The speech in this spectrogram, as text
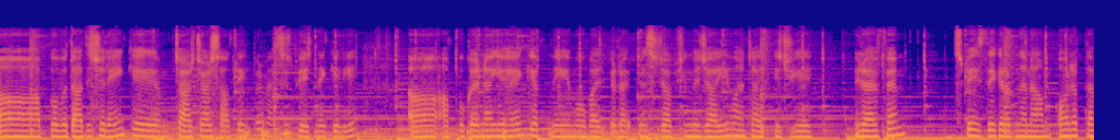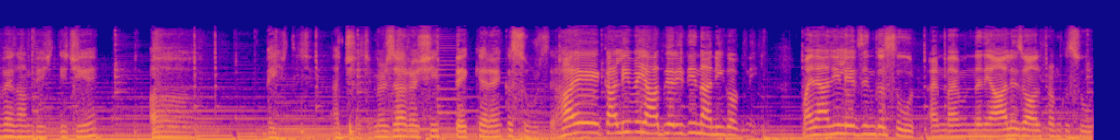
आपको बताते चलें कि चार चार सात एक पर मैसेज भेजने के लिए। uh, आपको करना यह है कि अपने मोबाइल के मैसेज ऑप्शन में जाइए वहाँ टाइप कीजिए मेरा एफ़ एम स्पेस देकर अपना नाम और अपना पैगाम भेज दीजिए। भेज दीजिए। अच्छा जी, मिर्ज़ा रशीद बेग कह रहे हैं कसूर से। हाय, काली में याद करी थी नानी को अपनी। माई नानी lives in Kasur and my ननियाल is all from Kasur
